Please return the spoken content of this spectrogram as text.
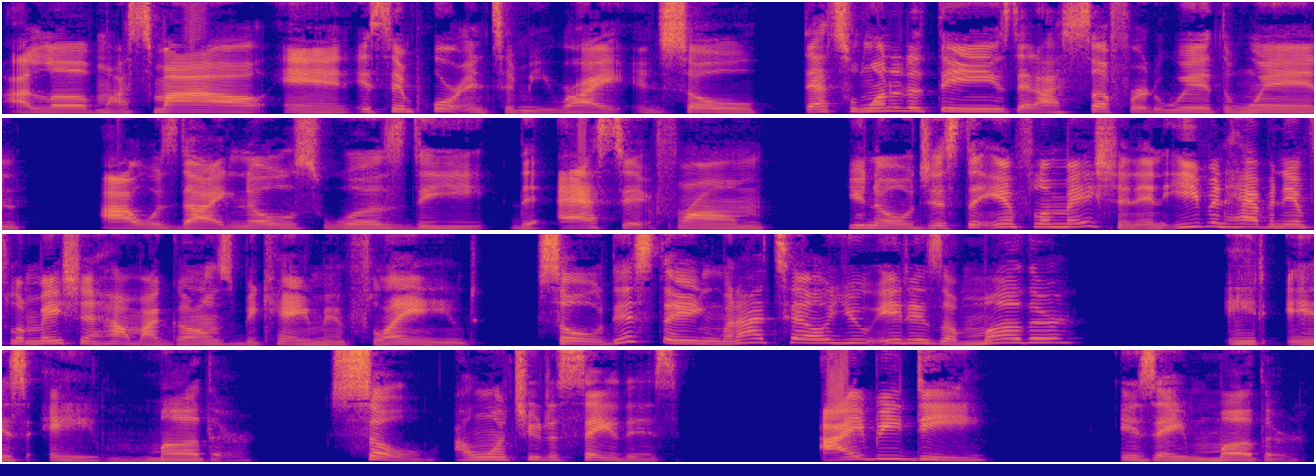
I love my smile and it's important to me, right? And so that's one of the things that I suffered with when I was diagnosed was the the acid from, you know, just the inflammation and even having inflammation how my gums became inflamed. So this thing when I tell you it is a mother, it is a mother. So I want you to say this IBD is a mother.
